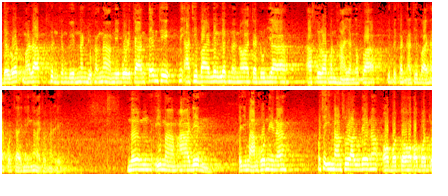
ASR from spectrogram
เดี๋ยวรถมารับขึ้นเครื่องบิน นั่งอยู่ข้างหน้า มีบริการเต็มที่นี่อธิบายเล็กๆน้อยๆแต่ดุนยาอาคือเรามันหายอย่างกับว่าที่เป็นการอธิบายให้เข้าใจง่ายๆเท่านั้นเองหนึ่งอิหม่ามอาดินเป็นอิหม่ามคนนี้นะไม่ใช่อิหมามสุราอยู่เดนนะอบตอบจ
